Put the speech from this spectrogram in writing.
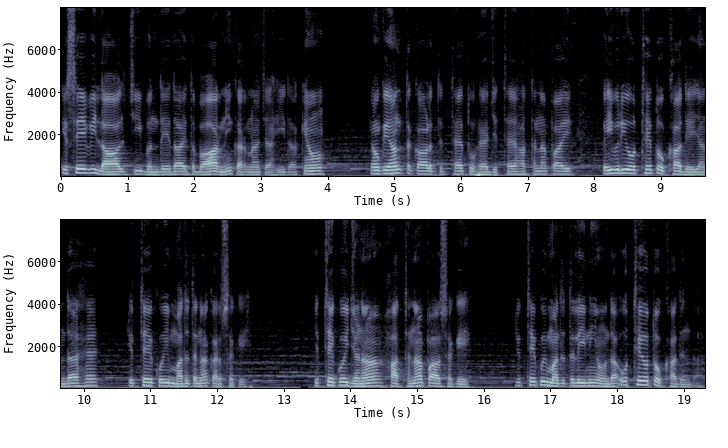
ਕਿਸੇ ਵੀ ਲਾਲਚੀ ਬੰਦੇ ਦਾ ਇਤਬਾਰ ਨਹੀਂ ਕਰਨਾ ਚਾਹੀਦਾ। ਕਿਉਂ? ਕਿਉਂਕਿ ਅੰਤ ਕਾਲ ਤਿੱਥੈ ਤੋ ਹੈ ਜਿੱਥੈ ਹੱਥ ਨਾ ਪਾਏ। ਕਈ ਵਾਰੀ ਉੱਥੇ ਧੋਖਾ ਦੇ ਜਾਂਦਾ ਹੈ ਜਿੱਥੇ ਕੋਈ ਮਦਦ ਨਾ ਕਰ ਸਕੇ। ਜਿੱਥੇ ਕੋਈ ਜਣਾ ਹੱਥ ਨਾ ਪਾ ਸਕੇ। ਜਿੱਥੇ ਕੋਈ ਮਦਦ ਲਈ ਨਹੀਂ ਆਉਂਦਾ, ਉੱਥੇ ਉਹ ਧੋਖਾ ਦਿੰਦਾ।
